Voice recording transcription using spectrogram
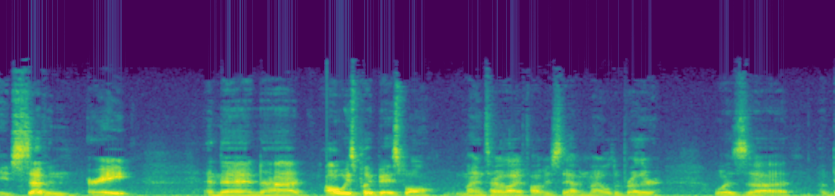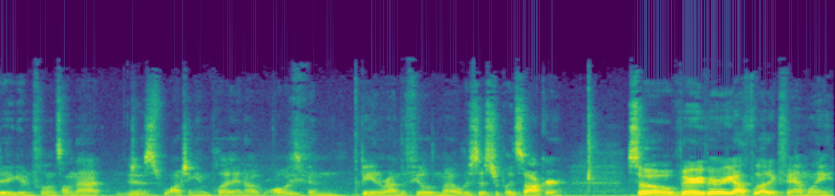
age seven or eight and then uh, always played baseball my entire life. Obviously, having my older brother was uh, a big influence on that. Yeah. Just watching him play, and I've always been being around the field. My older sister played soccer, so very very athletic family.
